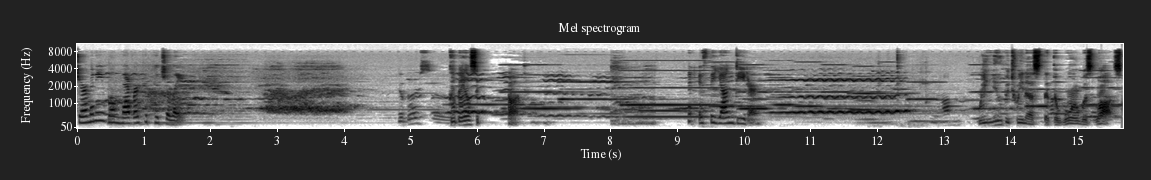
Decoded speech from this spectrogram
Germany will never capitulate. Goebbels shot. It is the young Dieter. We knew between us that the war was lost.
